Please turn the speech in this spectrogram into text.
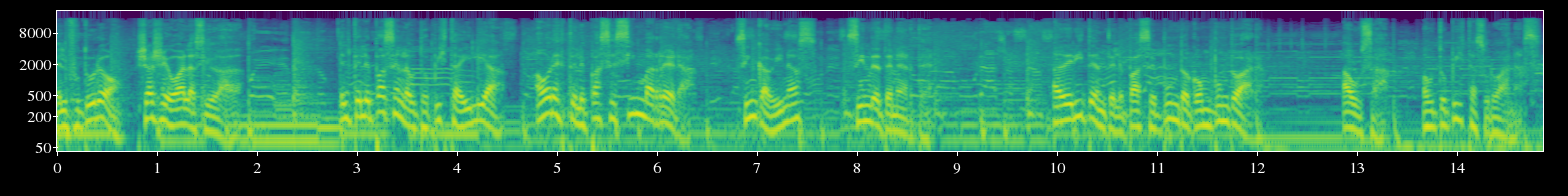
El futuro ya llegó a la ciudad. El telepase en la autopista Ilia ahora es telepase sin barrera, sin cabinas, sin detenerte. Adherite en telepase.com.ar. AUSA, Autopistas Urbanas.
